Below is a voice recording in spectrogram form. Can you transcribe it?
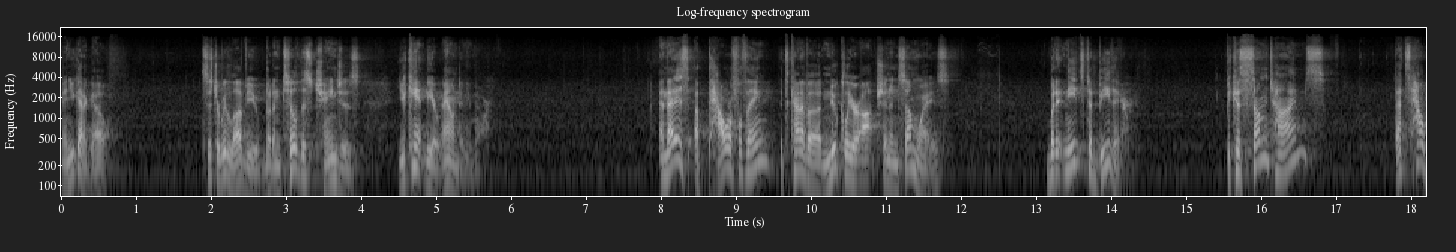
Man, you got to go. Sister, we love you, but until this changes, you can't be around anymore. And that is a powerful thing. It's kind of a nuclear option in some ways, but it needs to be there. Because sometimes that's how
